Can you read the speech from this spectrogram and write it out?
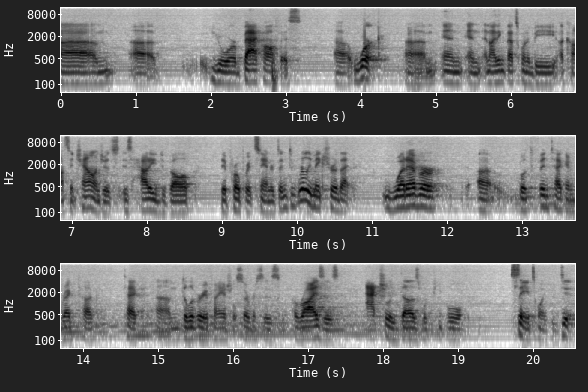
um, uh, your back office uh, work. Um, and, and, and I think that's going to be a constant challenge is, is how do you develop the appropriate standards and to really make sure that whatever uh, both fintech and reg tech, tech um, delivery of financial services arises actually does what people say it's going to do,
